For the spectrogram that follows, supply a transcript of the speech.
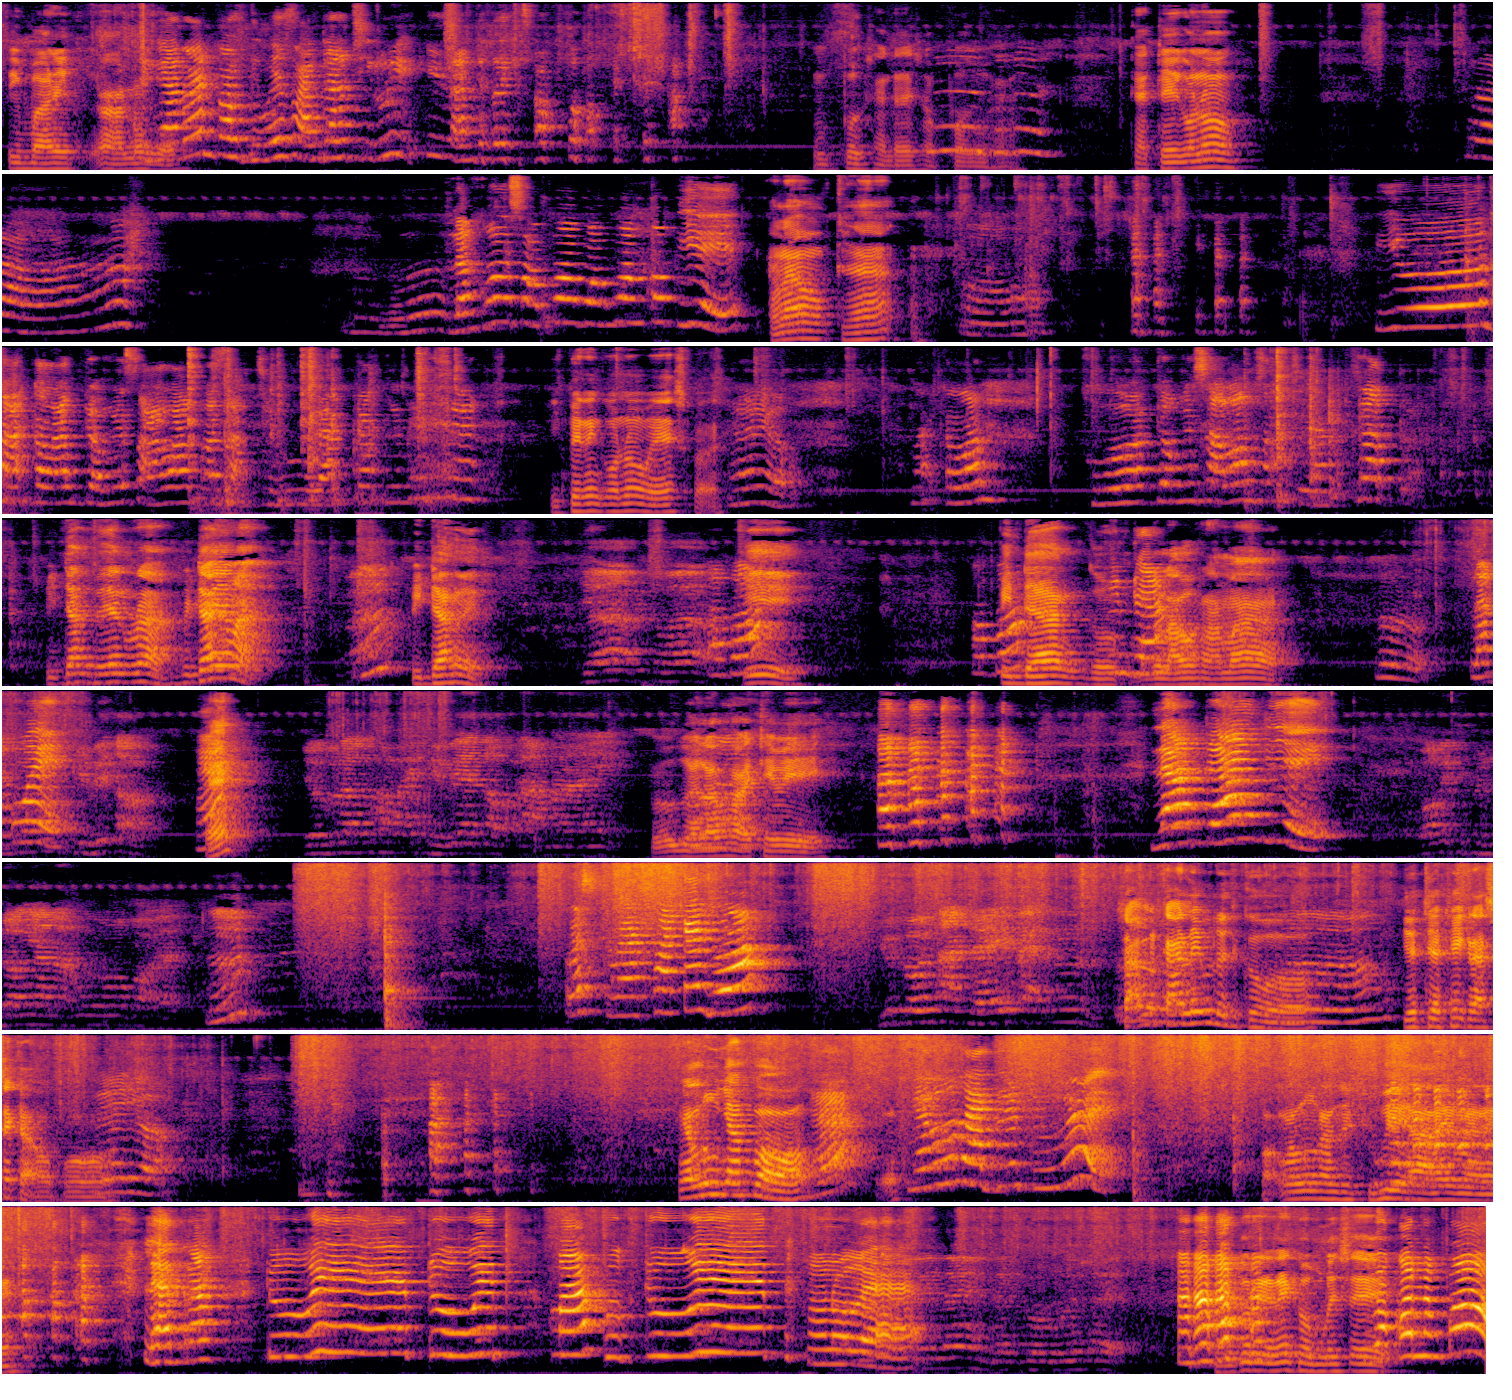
Timbari, anu. Sekarang kok duwe sandal ciri, sandal sapa? Empuh sandal sapa sopong. Kadai kono. Lah kok sapa wong-wong kok piye? Ala gak. Oh. Yo, pas ngene. Iben ning kono wis kok. Ayo. Gua salam sak jagat. Bidang doyan ora? Bidang ya, Mak? Hmm? Bidang e. Apa? Ki, Apa? pindang go Pindang? go lawuh rama. Lah kowe? Eh? Go galau wae dhewe. Lah ada piye? Hmm? Wes kerasa kan yo? Sak mekane udah digowo. Hmm. Ya diadai kresek gak apa. Iya. Ngelu Ngeluhnya apa? Ngeluh rada duit. Kok ngeluh rada duit ae meneh. Lah duit, duit mabuk duit. Ngono wae. Kok rene kok mulih e. Kok nang po?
